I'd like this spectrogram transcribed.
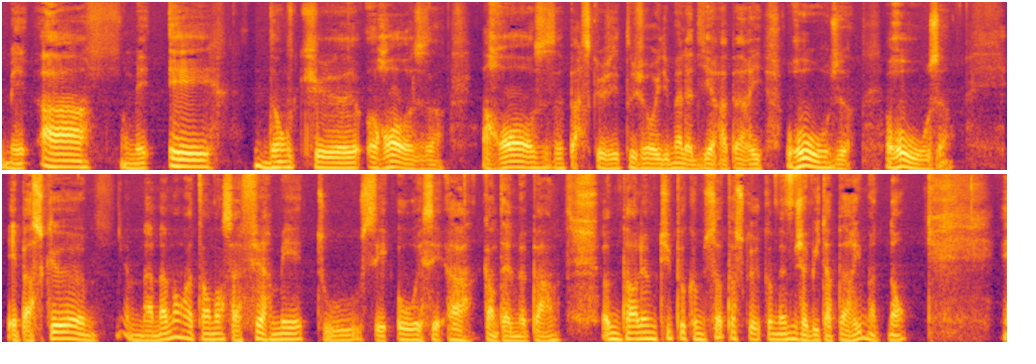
mes A, mes E. Donc, rose. Rose, parce que j'ai toujours eu du mal à dire à Paris rose, rose et parce que ma maman a tendance à fermer tous ses O et ses A quand elle me parle. Elle me parle un petit peu comme ça parce que quand même j'habite à Paris maintenant.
